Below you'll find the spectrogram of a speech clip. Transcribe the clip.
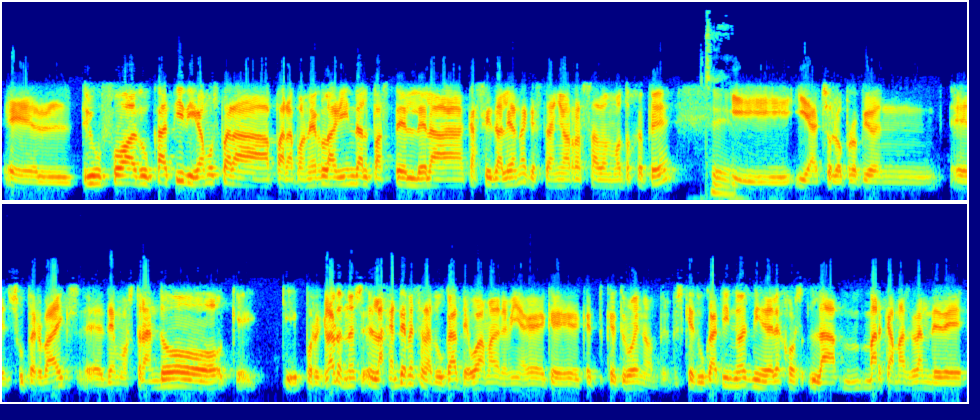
el triunfo a Ducati, digamos, para, para poner la guinda al pastel de la casa italiana, que este año ha arrasado en MotoGP y, y, ha hecho lo propio en, en Superbikes, eh, demostrando que, que, porque claro, no es, la gente piensa la Ducati, guau, madre mía, que, que, que, trueno, pero es que Ducati no es ni de lejos la marca más grande de,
